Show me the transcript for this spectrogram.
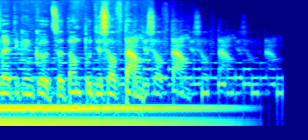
athletic and good, so don't put yourself down. Yourself down. Yourself down. Yourself down.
